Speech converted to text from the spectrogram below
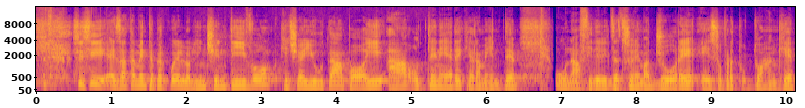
sì, sì, esattamente per quello l'incentivo che ci aiuta poi a ottenere chiaramente una fidelizzazione maggiore e soprattutto anche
